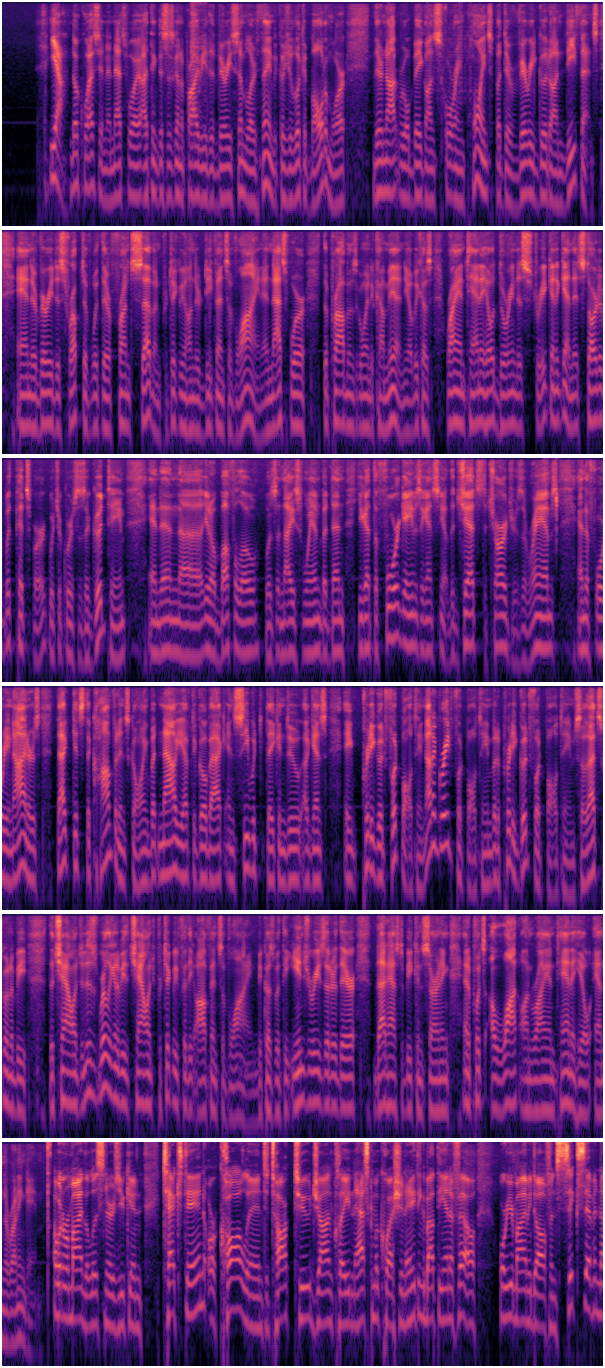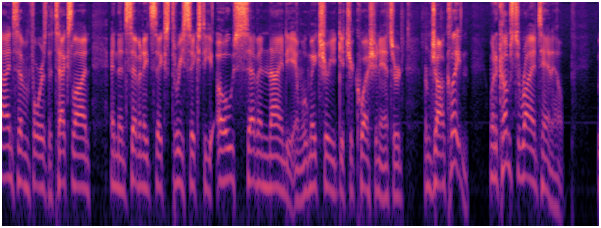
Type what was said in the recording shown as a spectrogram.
Yeah, no question, and that's why I think this is going to probably be the very similar thing because you look at Baltimore, they're not real big on scoring points, but they're very good on defense, and they're very disruptive with their front seven, particularly on their defensive line, and that's where the problem is going to come in. You know, because Ryan Tannehill during this streak, and again, it started with Pittsburgh, which of course is a good team, and then uh, you know Buffalo was a nice win, but then you got the four games against you know the Jets, the Chargers, the Rams, and the 49ers. That gets the confidence going, but now you have to go back and and see what they can do against a pretty good football team. Not a great football team, but a pretty good football team. So that's going to be the challenge. And this is really going to be the challenge, particularly for the offensive line, because with the injuries that are there, that has to be concerning. And it puts a lot on Ryan Tannehill and the running game. I want to remind the listeners you can text in or call in to talk to John Clayton, ask him a question, anything about the NFL or your Miami Dolphins. 67974 is the text line, and then 786 360 0790. And we'll make sure you get your question answered from John Clayton. When it comes to Ryan Tannehill,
